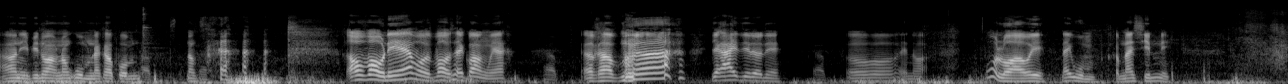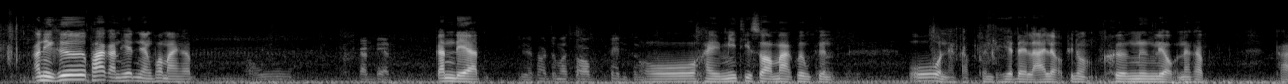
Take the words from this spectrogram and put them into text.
เอานี่พี่น้องน้องอุ้มนะครับ ผมน้องเอาเบาเนี้ยเบาเบาใส่กล้องไหมครับเออครับอยากไอ้จีเดียวนี่ครับโอ้ไอ้เนาะโอ้รอเว้ยนายอุ้มกับนายชิ้นนี่ อันนี้คือผ้ากันเฮ็ดหยังพ่อหมายครับเอากันแดดกันแดดเดี๋ยวเขาจะมาซ้อมเต้นตรงโอ้ให้มีที่ซ้อมมากเพิ่มขึ้น โอ้นะครับเพิ่นเฮ็ดได้หลายแล้วพี่น้องเครื่องหนึงแล้วนะครับผ้า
